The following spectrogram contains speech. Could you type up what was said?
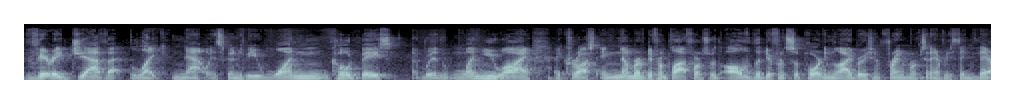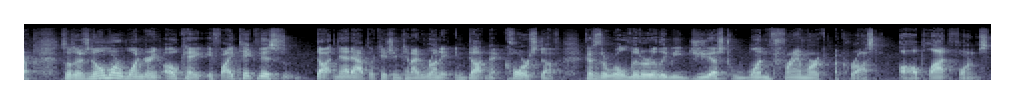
very Java-like now. It's going to be one code base with one UI across a number of different platforms with all of the different supporting libraries and frameworks and everything there. So there's no more wondering, okay, if I take this .NET application, can I run it in .NET Core stuff? Because there will literally be just one framework across all platforms.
